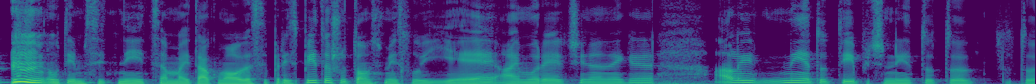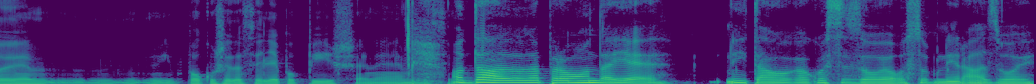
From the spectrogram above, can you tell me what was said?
u tim sitnicama i tako malo da se preispitaš u tom smislu je, ajmo reći na neke, ali nije to tipično, nije to, to, to je pokušaj da se lijepo piše. Ne, mislim. O da, zapravo onda je i tako kako se zove osobni razvoj.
